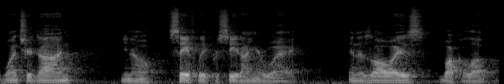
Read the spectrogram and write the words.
Once you're done, you know, safely proceed on your way. And as always, buckle up.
